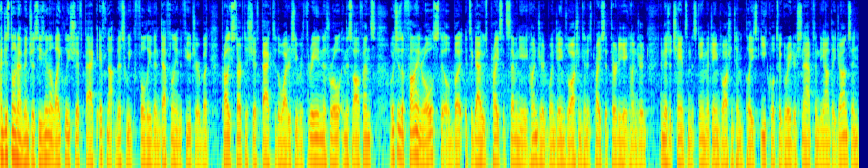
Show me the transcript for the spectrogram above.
I just don't have interest. He's going to likely shift back, if not this week fully, then definitely in the future. But probably start to shift back to the wide receiver three in this role in this offense, which is a fine role still. But it's a guy who's priced at seventy eight hundred when James Washington is priced at thirty eight hundred, and there's a chance in this game that James Washington plays equal to greater snaps than Diontae Johnson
